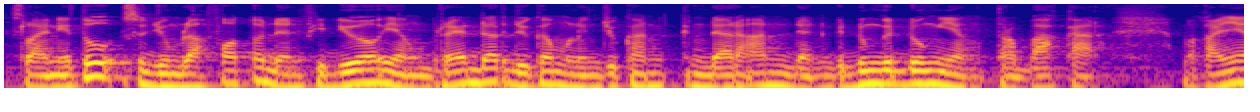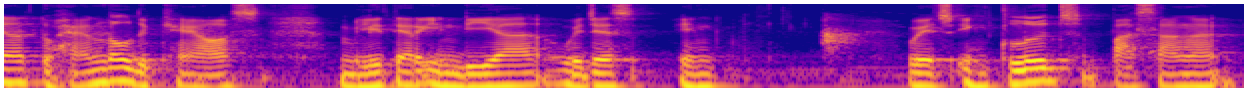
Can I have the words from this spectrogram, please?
Selain itu, sejumlah foto dan video yang beredar juga menunjukkan kendaraan dan gedung-gedung yang terbakar. Makanya to handle the chaos, militer India which is in which includes pasangan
